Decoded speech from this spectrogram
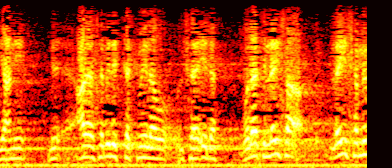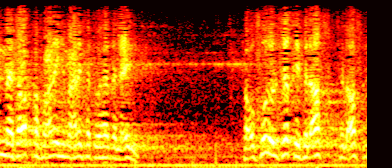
يعني على سبيل التكملة والفائدة ولكن ليس ليس مما يتوقف عليه معرفة هذا العلم. فأصول الفقه في الأصل في الأصل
